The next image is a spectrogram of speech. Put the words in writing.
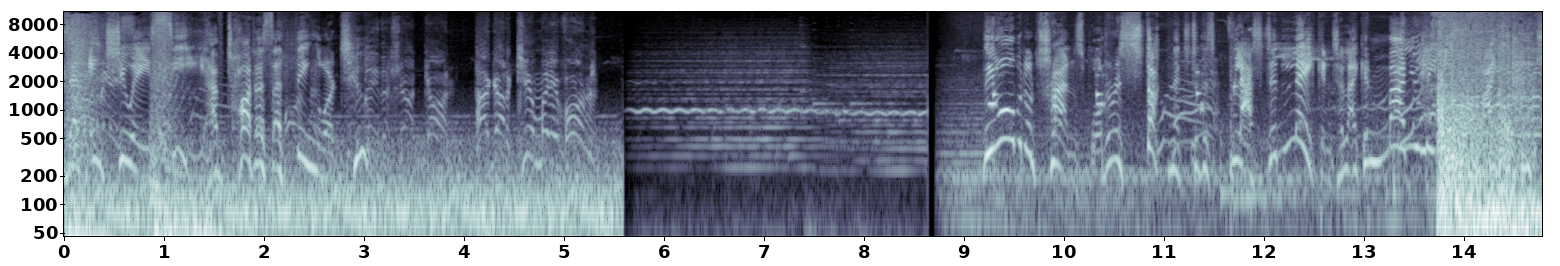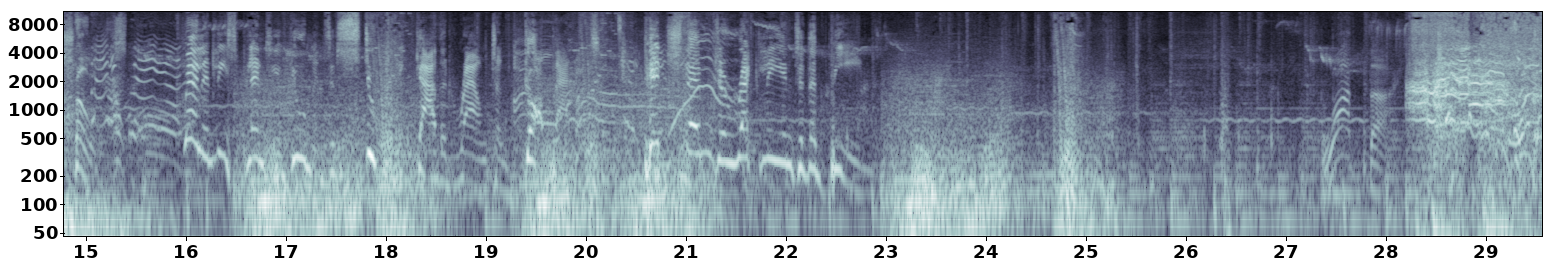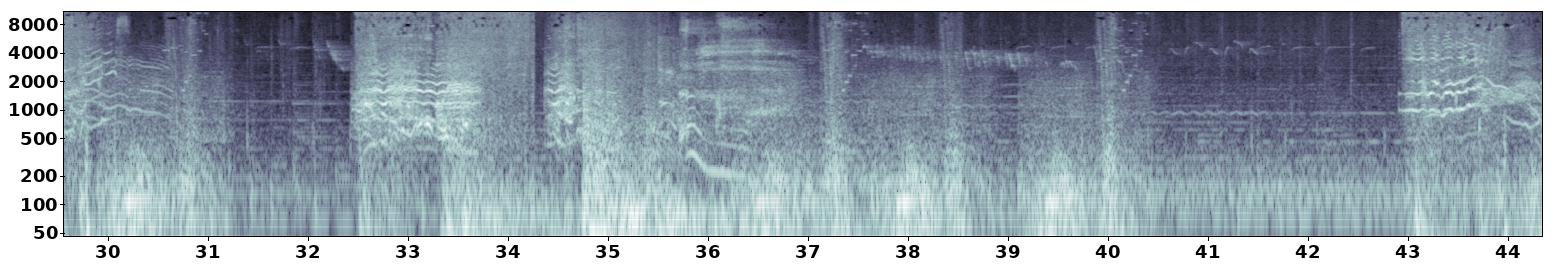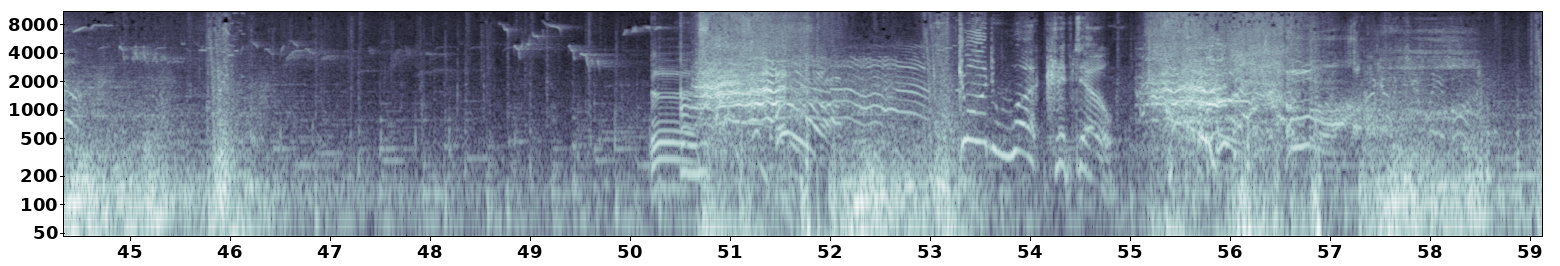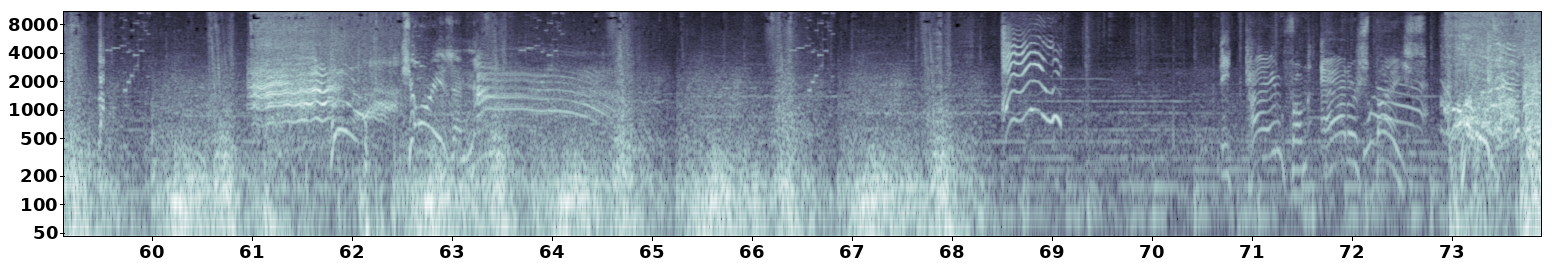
HUAC have taught us a thing or two. the shotgun. I gotta kill a. The orbital transporter is stuck next to this blasted lake until I can manually override the controls. Well, at least plenty of humans have stupidly gathered round to gawp at it. Pitch them directly into the beam. What the? Crypto! Sure is knife. It came from outer space.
